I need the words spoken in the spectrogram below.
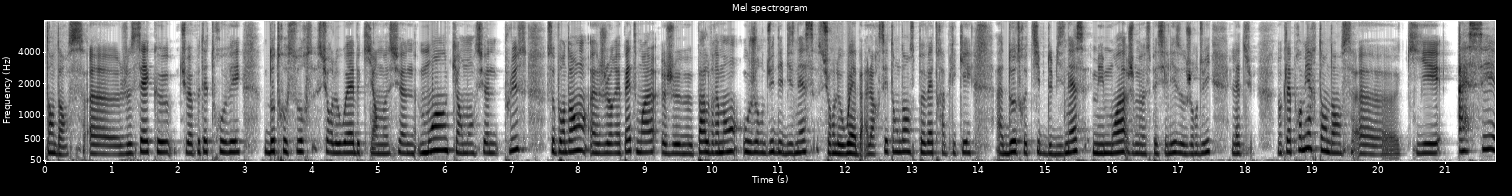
tendances. Euh, je sais que tu vas peut-être trouver d'autres sources sur le web qui en mentionnent moins, qui en mentionnent plus. Cependant, euh, je répète, moi, je parle vraiment aujourd'hui des business sur le web. Alors ces tendances peuvent être appliquées à d'autres types de business, mais moi, je me spécialise aujourd'hui là-dessus. Donc la première tendance euh, qui est assez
